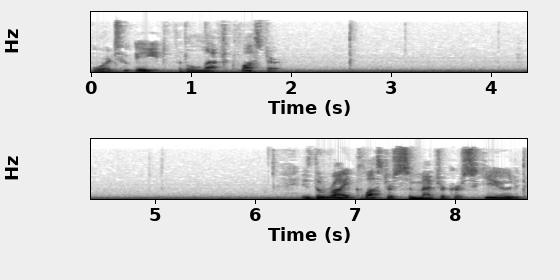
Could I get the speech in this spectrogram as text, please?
4 to 8 for the left cluster. Is the right cluster symmetric or skewed?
